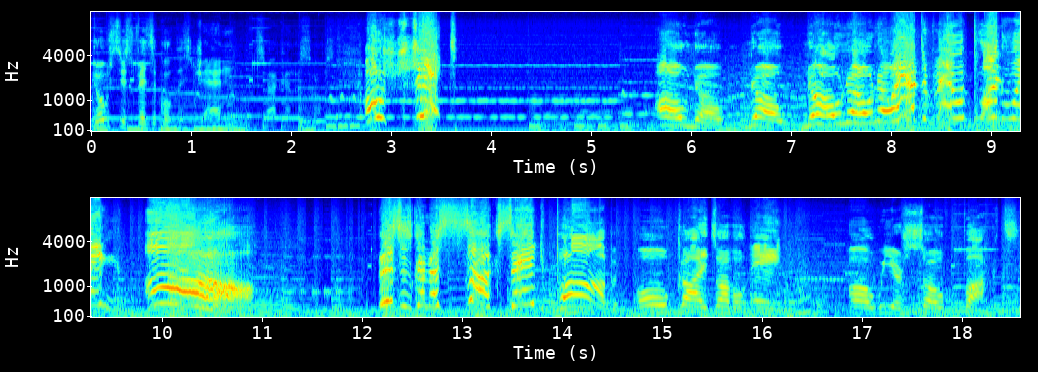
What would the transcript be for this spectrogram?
ghost is physical this gen, so that kind of sucks. Oh shit! Oh no, no, no, no, no! I have to battle with Bloodwing! Oh! This is gonna suck! Sage Bob! Oh god, it's level 8. Oh, we are so fucked.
